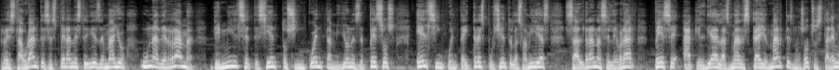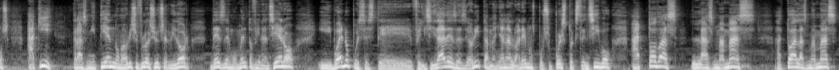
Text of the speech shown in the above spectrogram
Restaurantes esperan este 10 de mayo una derrama de 1.750 millones de pesos. El 53% de las familias saldrán a celebrar, pese a que el Día de las Madres cae el martes. Nosotros estaremos aquí transmitiendo Mauricio Flores y un servidor desde Momento Financiero. Y bueno, pues este, felicidades desde ahorita. Mañana lo haremos, por supuesto, extensivo a todas las mamás a todas las mamás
